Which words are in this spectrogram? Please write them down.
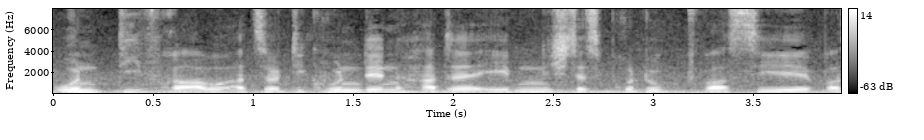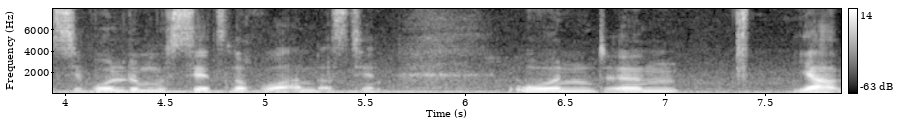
und die Frau, also die Kundin, hatte eben nicht das Produkt, was sie, was sie wollte, musste jetzt noch woanders hin. Und ähm, ja,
